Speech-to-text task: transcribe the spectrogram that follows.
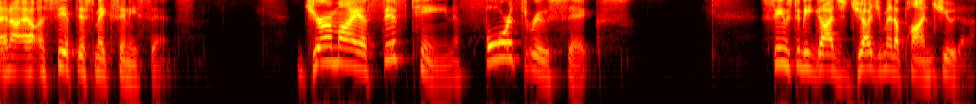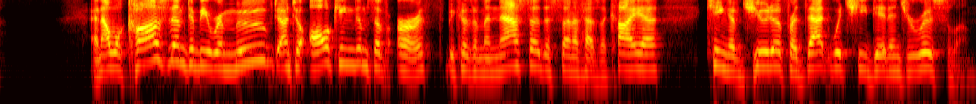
And I, will see if this makes any sense. Jeremiah 15, 4 through 6, seems to be God's judgment upon Judah. And I will cause them to be removed unto all kingdoms of earth because of Manasseh, the son of Hezekiah, king of Judah, for that which he did in Jerusalem.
